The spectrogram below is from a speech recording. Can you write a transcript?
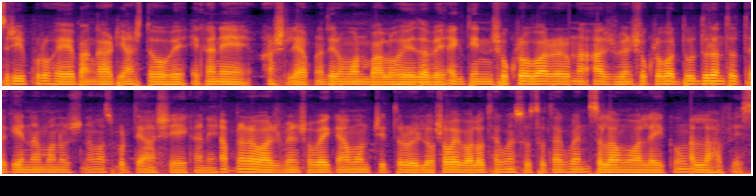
শ্রীপুর হয়ে বাঙ্গাহাটি আসতে হবে। এখানে আসলে আপনাদের মন ভালো হয়ে যাবে। একদিন শুক্রবার না আসবেন, শুক্রবার দূর দূরান্ত থেকে না মানুষ নামাজ পড়তে আসে এখানে। আপনারাও আসবেন, সবাইকে আমন্ত্রিত রইল। সবাই ভালো থাকবেন, সুস্থ থাকবেন। আসসালামু আলাইকুম, আল্লাহ হাফিজ।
